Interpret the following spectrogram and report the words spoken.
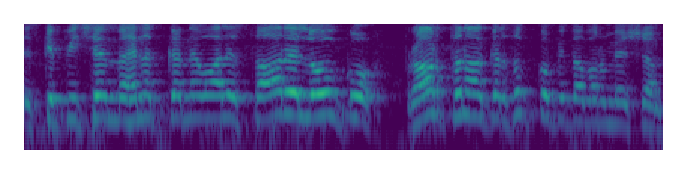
इसके पीछे मेहनत करने वाले सारे लोगों को प्रार्थना कर सबको पिता परमेश्वर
